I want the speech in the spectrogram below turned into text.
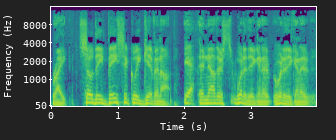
Right. So they've basically given up. Yeah. And now there's what are they going to what are they going to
